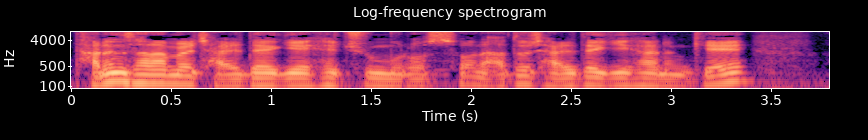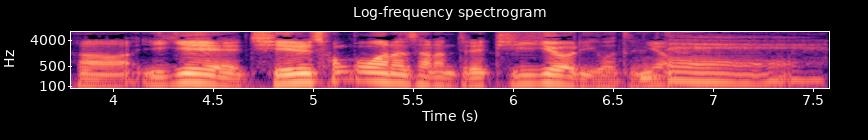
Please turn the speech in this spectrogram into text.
다른 사람을 잘 되게 해줌으로써 나도 잘 되게 하는 게 어, 이게 제일 성공하는 사람들의 비결이거든요. 네.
